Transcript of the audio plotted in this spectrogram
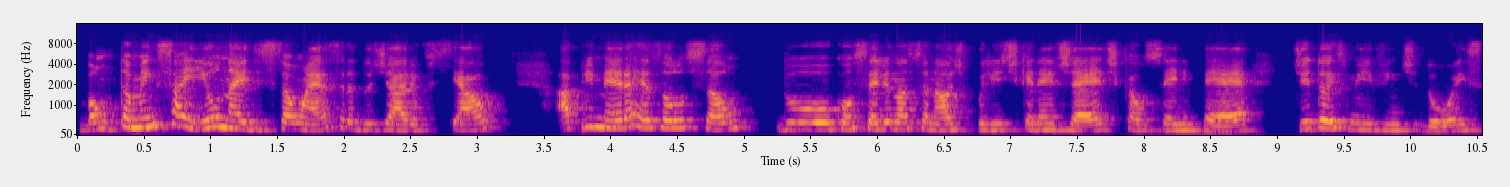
Bom, também saiu na edição extra do Diário Oficial a primeira resolução do Conselho Nacional de Política Energética, o CNPE, de 2022,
